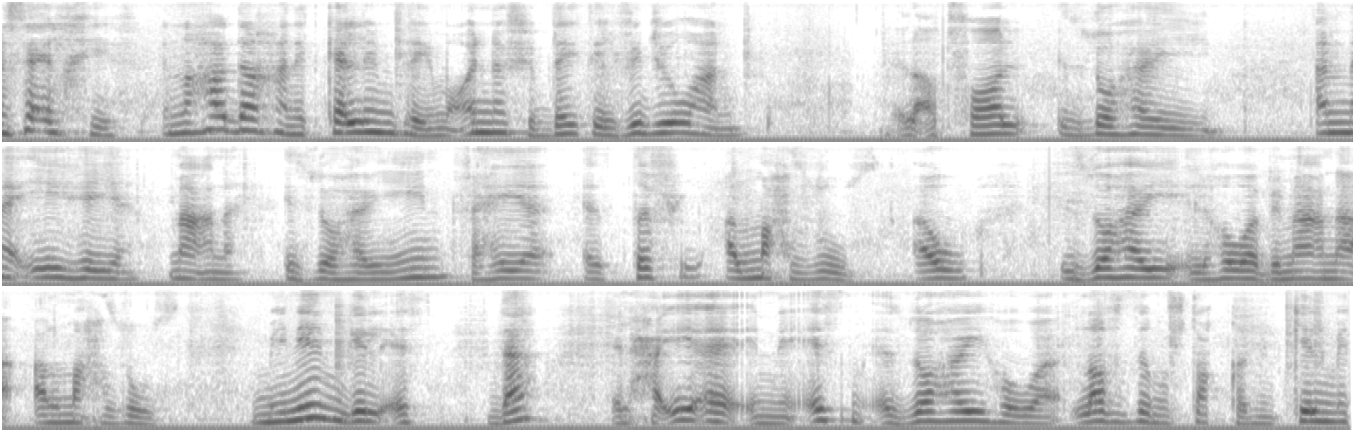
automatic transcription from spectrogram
مساء الخير. النهارده هنتكلم زي ما قلنا في بداية الفيديو عن الأطفال الزهريين. أما إيه هي معنى الزهريين؟ فهي الطفل المحظوظ أو الزهري اللي هو بمعنى المحظوظ. منين جه الاسم ده؟ الحقيقة إن اسم الزهري هو لفظ مشتق من كلمة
